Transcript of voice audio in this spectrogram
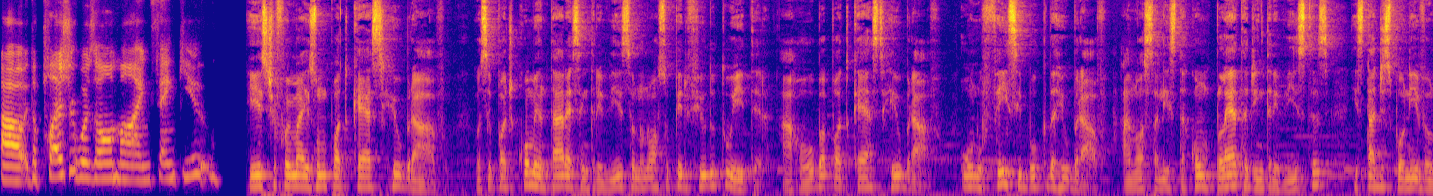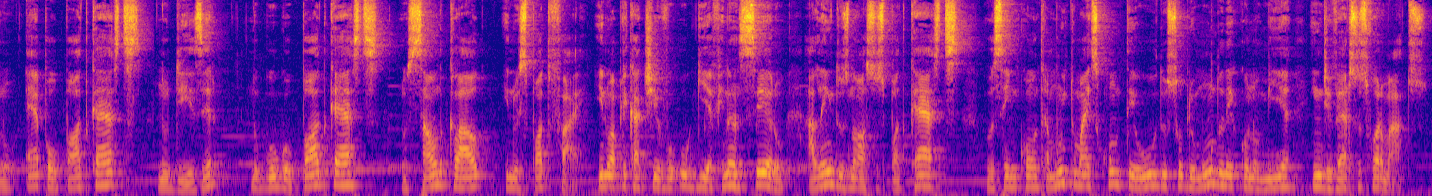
Uh, the pleasure was all mine. Thank you. Este foi mais um podcast Rio Bravo. Você pode comentar essa entrevista no nosso perfil do Twitter, arroba podcast Rio Bravo, ou no Facebook da Rio Bravo. A nossa lista completa de entrevistas está disponível no Apple Podcasts, no Deezer, no Google Podcasts, no SoundCloud e no Spotify. E no aplicativo O Guia Financeiro, além dos nossos podcasts, você encontra muito mais conteúdo sobre o mundo da economia em diversos formatos.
